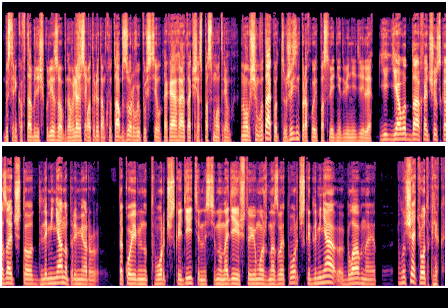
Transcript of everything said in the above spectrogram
Быстренько в табличку лезу, обновляю, смотрю, там кто-то обзор выпустил. Так, ага, так, сейчас посмотрим. Ну, в общем, вот так вот жизнь проходит последние две недели. Я, я вот, да, хочу сказать, что для меня, например, такой именно творческой деятельности, ну, надеюсь, что ее можно назвать творческой, для меня главное — это получать отклик.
